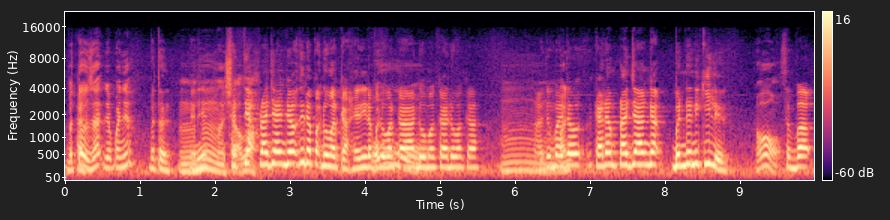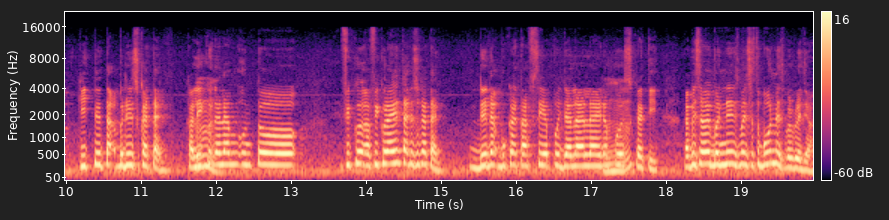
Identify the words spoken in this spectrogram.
Betul Zat jawapannya? Betul. Mm-hmm, Jadi setiap pelajar yang jawab tu dapat dua markah. Yang ni dapat oh. dua markah, dua markah, dua markah. Hmm. Ha, tu Man- kadang pelajar anggap benda ni killer. Oh. Sebab kita tak berdiri sukatan. Kalau ikut hmm. dalam untuk fikul uh, lain tak ada sukatan. Dia nak buka tafsir apa jalan lain apa hmm. sukati. Tapi sebenarnya benda ni sebenarnya satu bonus pada belajar.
